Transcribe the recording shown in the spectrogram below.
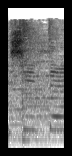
して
